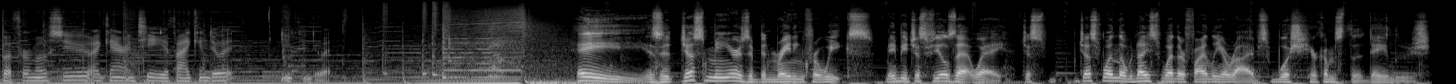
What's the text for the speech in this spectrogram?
but for most of you, I guarantee if I can do it, you can do it. Hey, is it just me or has it been raining for weeks? Maybe it just feels that way. Just just when the nice weather finally arrives, whoosh, here comes the deluge.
